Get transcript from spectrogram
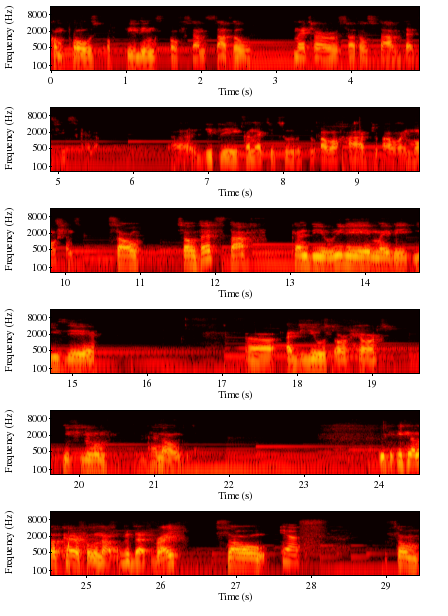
composed of feelings of some subtle matter, subtle stuff that is kind of uh, deeply connected to, to our heart, to our emotions. So, so that stuff can be really maybe easy uh, abused or hurt if you, I don't know, if, if you're not careful enough with that, right? So, yes. So,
